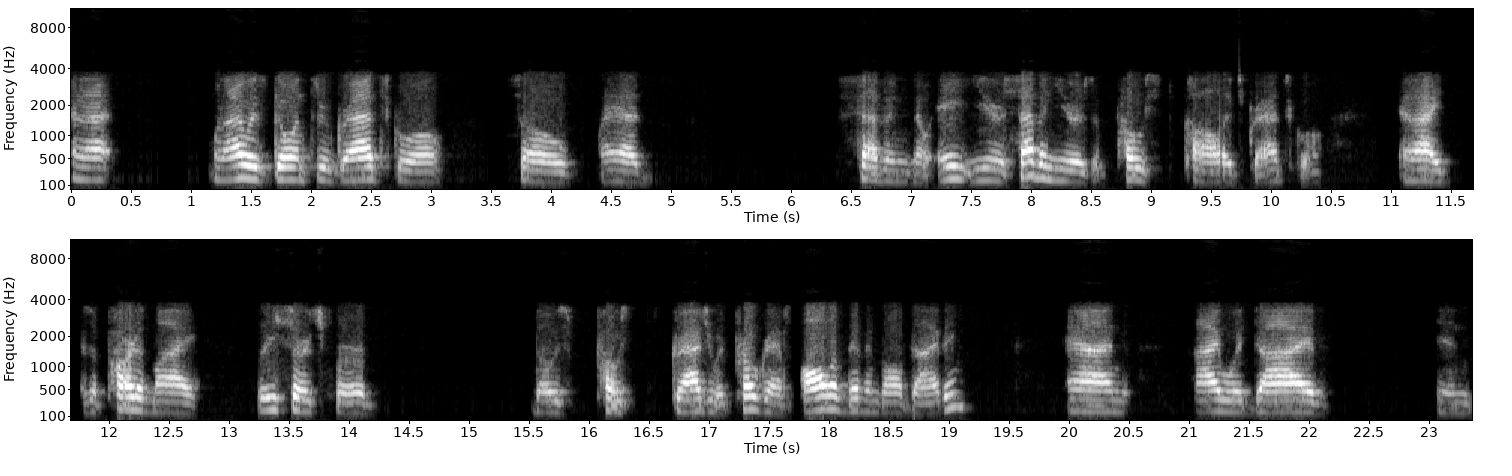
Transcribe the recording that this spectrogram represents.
And I, when I was going through grad school, so I had seven, no, eight years, seven years of post college grad school. And I, as a part of my research for those postgraduate programs, all of them involved diving. And I would dive in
